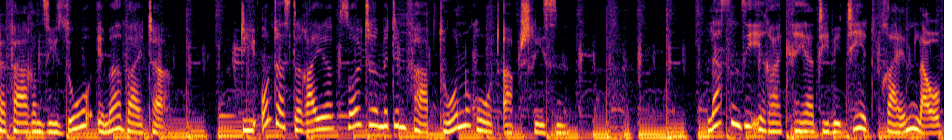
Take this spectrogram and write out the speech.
Verfahren Sie so immer weiter. Die unterste Reihe sollte mit dem Farbton Rot abschließen. Lassen Sie Ihrer Kreativität freien Lauf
